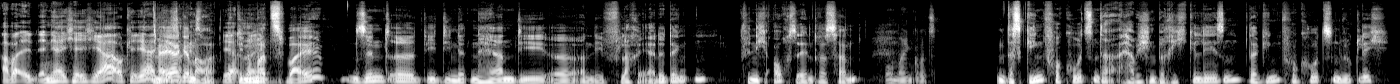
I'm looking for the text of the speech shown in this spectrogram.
Aber äh, ja, ich, ich, ja, okay, ja. nee, Ja, genau. Ja, die Nummer zwei sind äh, die, die netten Herren, die äh, an die flache Erde denken. Finde ich auch sehr interessant. Oh mein Gott. Das ging vor kurzem, da habe ich einen Bericht gelesen, da ging vor kurzem wirklich,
